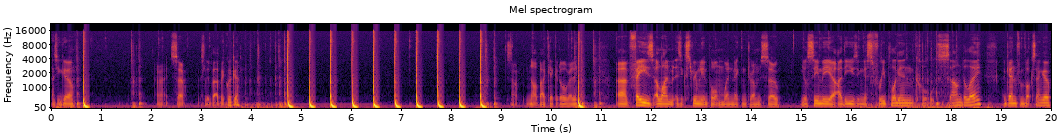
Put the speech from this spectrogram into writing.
as you go. Alright, so let's leave that a bit quicker. It's not, not a bad kick at all, really. Uh, phase alignment is extremely important when making drums, so you'll see me uh, either using this free plugin called Sound Delay, again from Voxengo,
